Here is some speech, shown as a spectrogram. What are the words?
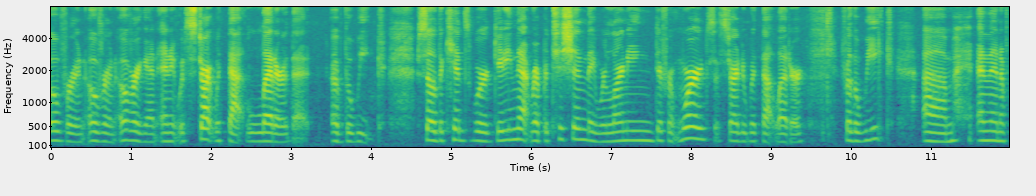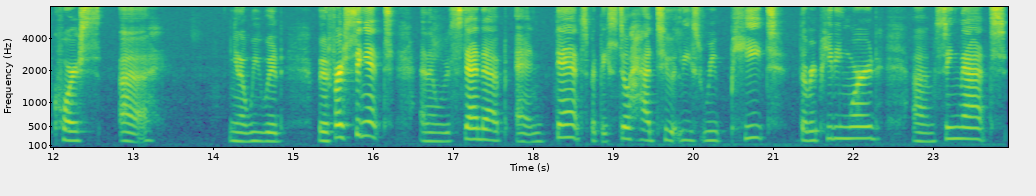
over and over and over again and it would start with that letter that of the week. So the kids were getting that repetition. They were learning different words that started with that letter for the week. Um, and then of course, uh, you know, we would we would first sing it and then we would stand up and dance, but they still had to at least repeat the repeating word, um, sing that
